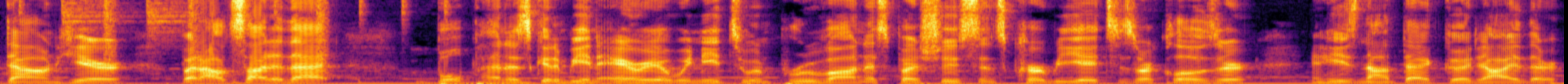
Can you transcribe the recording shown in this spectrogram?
down here. But outside of that, bullpen is going to be an area we need to improve on, especially since Kirby Yates is our closer and he's not that good either.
